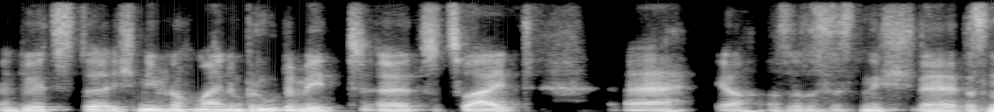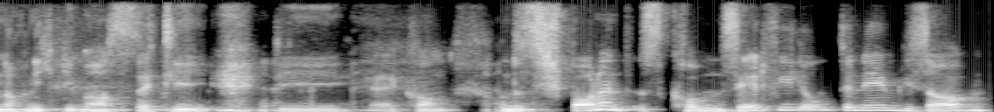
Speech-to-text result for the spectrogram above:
wenn du jetzt, äh, ich nehme noch meinen Bruder mit, äh, zu zweit äh, ja, also das ist nicht, äh, das ist noch nicht die Masse, die, die äh, kommt. Und es ist spannend, es kommen sehr viele Unternehmen, die sagen,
